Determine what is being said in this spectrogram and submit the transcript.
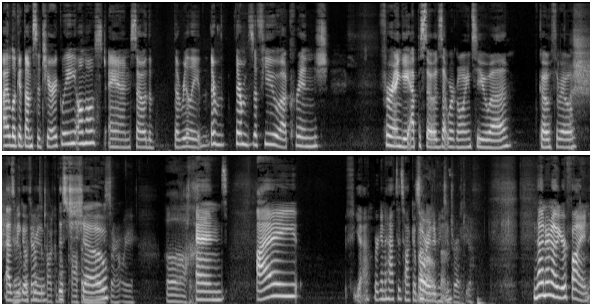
I look at them satirically almost and so the the really there there's a few uh, cringe Ferengi episodes that we're going to uh, go through oh, as we go through this show. aren't we? Ugh. And I yeah, we're gonna have to talk about. Sorry, I didn't mean to interrupt you. No, no, no, you're fine.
